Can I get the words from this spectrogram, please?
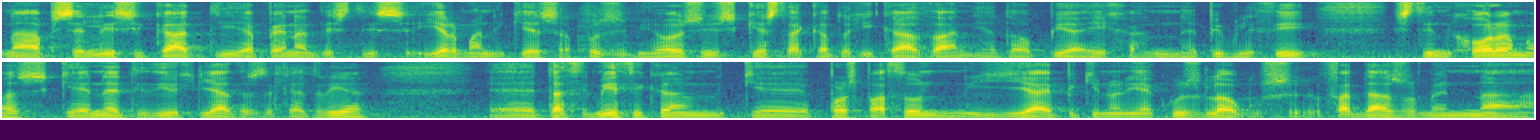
να ψελίσει κάτι απέναντι στις γερμανικές αποζημιώσεις και στα κατοχικά δάνεια τα οποία είχαν επιβληθεί στην χώρα μας και εν έτη 2013 ε, τα θυμήθηκαν και προσπαθούν για επικοινωνιακούς λόγους, φαντάζομαι, να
